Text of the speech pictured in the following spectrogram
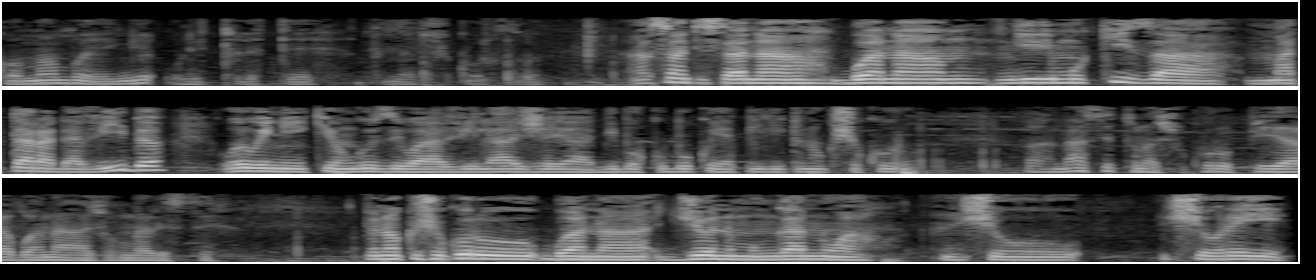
kwa mambo yenye ulituletea, tunashukuru sana. Asante sana bwana Ngirimukiza Matara David, wewe ni kiongozi wa village ya Bibokubuko ya pili, tunakushukuru. Nasi tunashukuru pia bwana journaliste. Tunakushukuru bwana John Munganwa Nsho, Nshoreye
